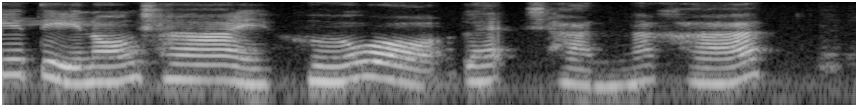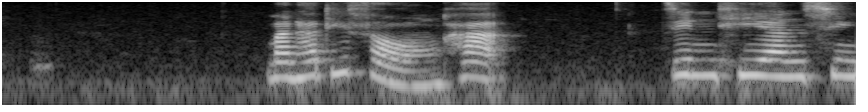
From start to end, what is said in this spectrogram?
ี้ตีน้องชาย เหอหวอและฉันนะคะ บรรทัดที่สองค่ะ จินเทียนชิง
